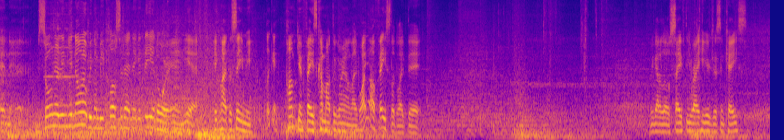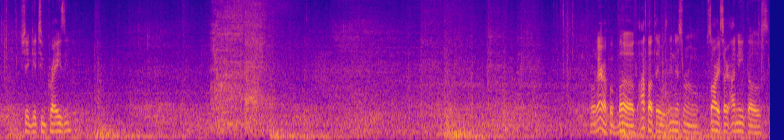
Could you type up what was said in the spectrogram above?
And uh, sooner than you know it, we're gonna be close to that nigga Theodore. And yeah, he gonna have to see me. Look at pumpkin face come out the ground. Like, why y'all face look like that? We got a little safety right here just in case. Shit get too crazy. Bro, they're up above. I thought they was in this room. Sorry, sir. I need those.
